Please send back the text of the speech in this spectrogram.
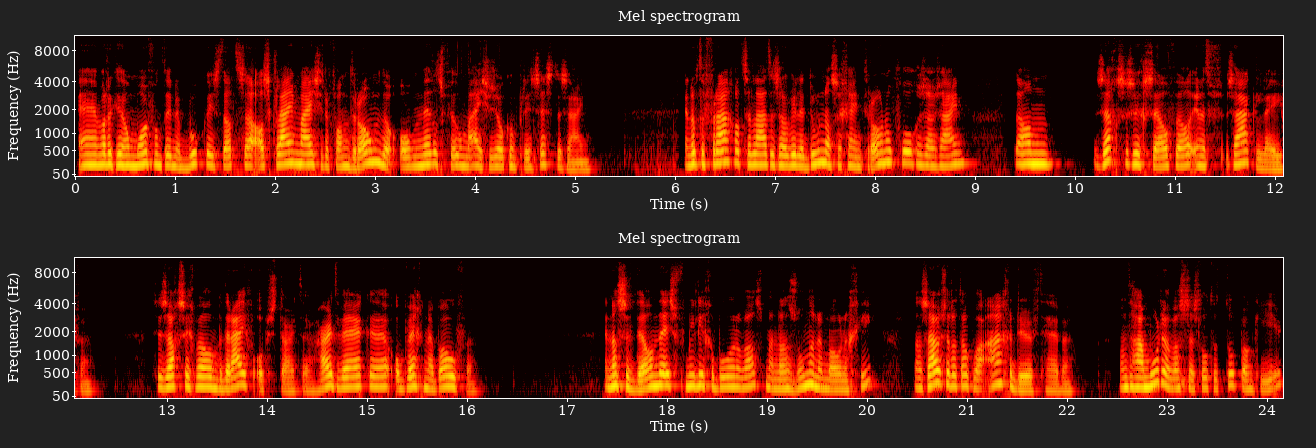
En wat ik heel mooi vond in het boek is dat ze als klein meisje ervan droomde om net als veel meisjes ook een prinses te zijn. En op de vraag wat ze later zou willen doen als ze geen troonopvolger zou zijn, dan zag ze zichzelf wel in het zakenleven. Ze zag zich wel een bedrijf opstarten, hard werken, op weg naar boven. En als ze wel in deze familie geboren was, maar dan zonder de monarchie, dan zou ze dat ook wel aangedurfd hebben. Want haar moeder was tenslotte topbankier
